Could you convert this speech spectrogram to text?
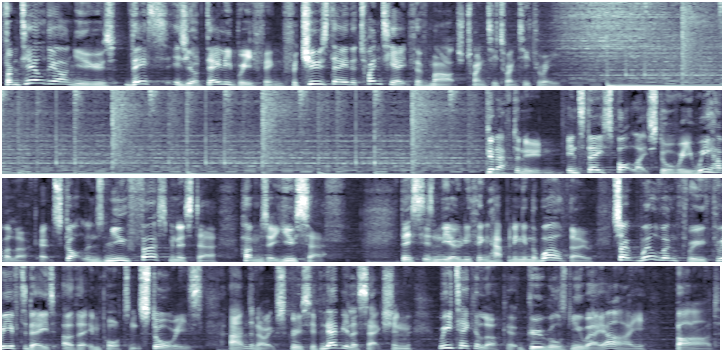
From TLDR News, this is your daily briefing for Tuesday, the 28th of March 2023. Good afternoon. In today's Spotlight story, we have a look at Scotland's new First Minister, Humza Yousaf. This isn't the only thing happening in the world, though, so we'll run through three of today's other important stories. And in our exclusive Nebula section, we take a look at Google's new AI, Bard.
